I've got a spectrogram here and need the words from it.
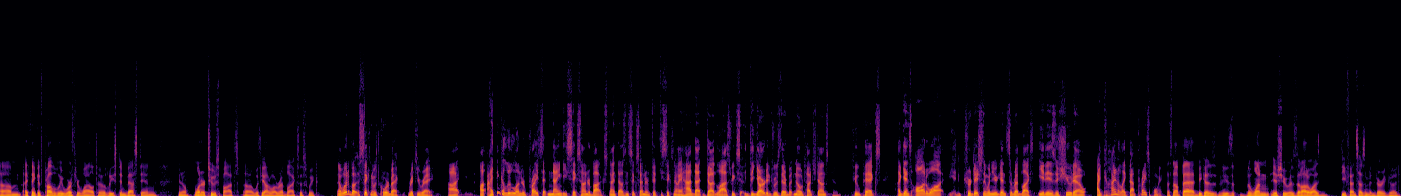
um, I think it's probably worth your while to at least invest in you know one or two spots uh, with the Ottawa Redblacks this week. Now, what about sticking with quarterback Ricky Ray? Uh, I think a little underpriced at ninety six hundred bucks, nine thousand six hundred fifty six. Now, I had that dud last week. The yardage was there, but no touchdowns, two picks against Ottawa. Traditionally, when you're against the Red Blacks, it is a shootout. I kind of like that price point. That's not bad because, the one issue is that Ottawa's defense hasn't been very good.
